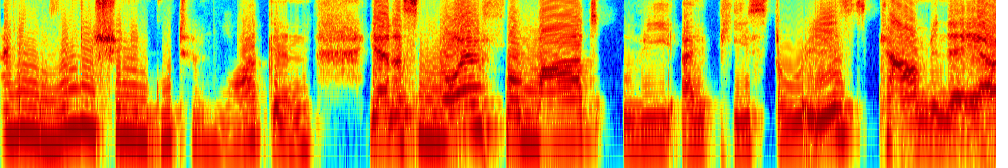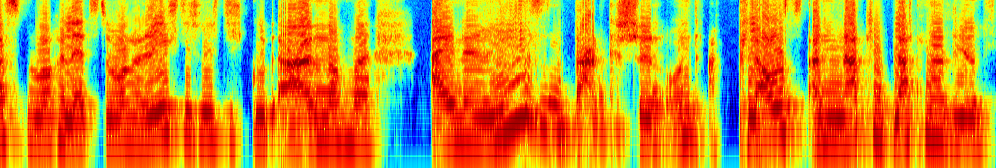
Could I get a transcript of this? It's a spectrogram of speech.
Einen wunderschönen guten Morgen. Ja, das neue Format VIP Stories kam in der ersten Woche, letzte Woche richtig, richtig gut an. Nochmal ein riesen Dankeschön und Applaus an Nadja Blattner, die uns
